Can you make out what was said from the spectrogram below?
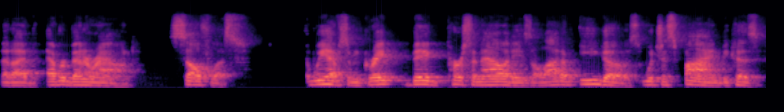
that I've ever been around. Selfless, we have some great big personalities, a lot of egos, which is fine because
